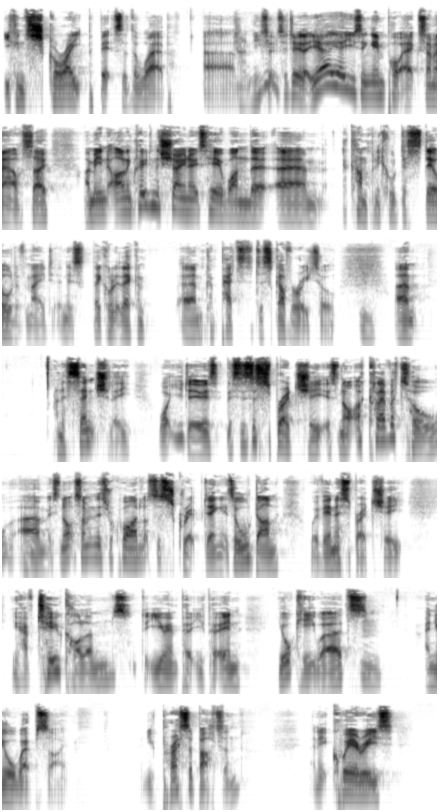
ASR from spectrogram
you can scrape bits of the web. Um? To, to do that, yeah, yeah, using import XML. So, I mean, I'll include in the show notes here one that um, a company called Distilled have made, and it's they call it their com- um, competitor discovery tool. Um, and essentially, what you do is this is a spreadsheet. It's not a clever tool. Um, it's not something that's required lots of scripting. It's all done within a spreadsheet. you have two columns that you input. You put in your keywords Mm. and your website, and you press a button, and it queries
